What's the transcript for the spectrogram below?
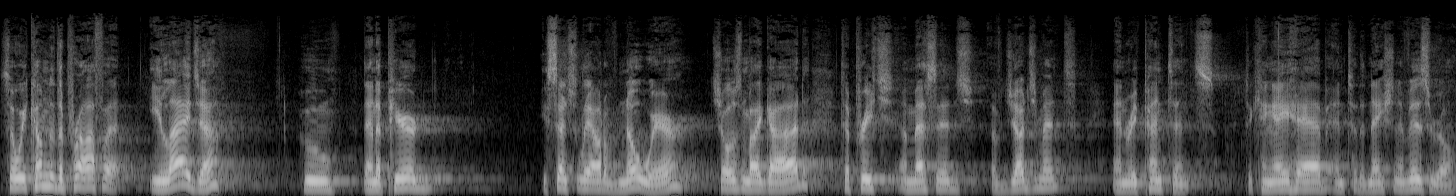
So we come to the prophet Elijah, who then appeared essentially out of nowhere, chosen by God to preach a message of judgment and repentance to King Ahab and to the nation of Israel.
